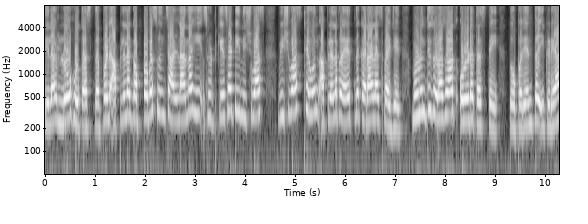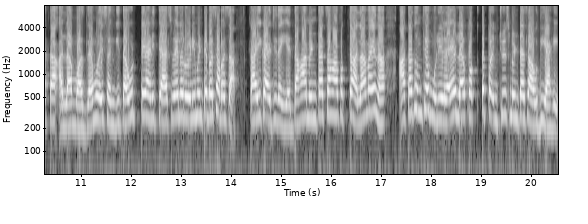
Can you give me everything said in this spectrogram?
तिला लो होत असतं. पण आपल्याला गप्प बसून चालणार नाही सुटकेसाठी निश्वास विश्वास ठेवून आपल्याला प्रयत्न करायलाच पाहिजेत. म्हणून ती जोराजोरात ओरडत असते. तोपर्यंत इकडे आता अलार्म वाजल्यामुळे संगीता उठते आणि त्याच वेळेला रोहिणी म्हणते बसा बसा. काही काळजी नाही आहे दहा मिनिटाचा हा फक्त अलाम आहे ना आता तुमच्या मुलीला यायला फक्त पंचवीस मिनिटाचा अवधी आहे.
